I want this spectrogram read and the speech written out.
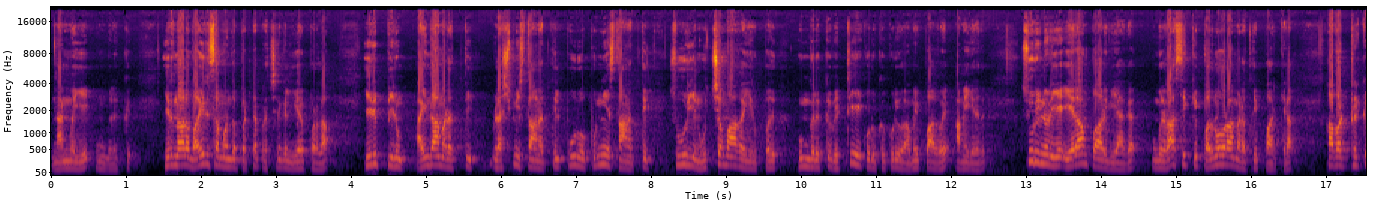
நன்மையே உங்களுக்கு. இருந்தாலும் வயிறு சம்பந்தப்பட்ட பிரச்சனைகள் ஏற்படலாம். இருப்பினும் ஐந்தாம் இடத்தில் லக்ஷ்மி ஸ்தானத்தில் பூர்வ புண்ணிய ஸ்தானத்தில் சூரியன் உச்சமாக இருப்பது உங்களுக்கு வெற்றியை கொடுக்கக்கூடிய ஒரு அமைப்பாகவே அமைகிறது. சூரியனுடைய ஏழாம் பார்வையாக உங்கள் ராசிக்கு பதினோராம் இடத்தை பார்க்கிறார். அவற்றுக்கு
